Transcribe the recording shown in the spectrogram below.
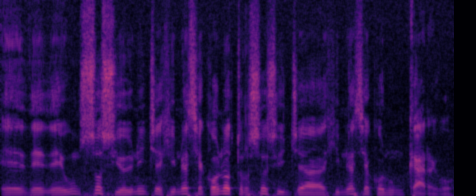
eh, de, un socio de un hincha de gimnasia con otro socio hincha de gimnasia con un cargo.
